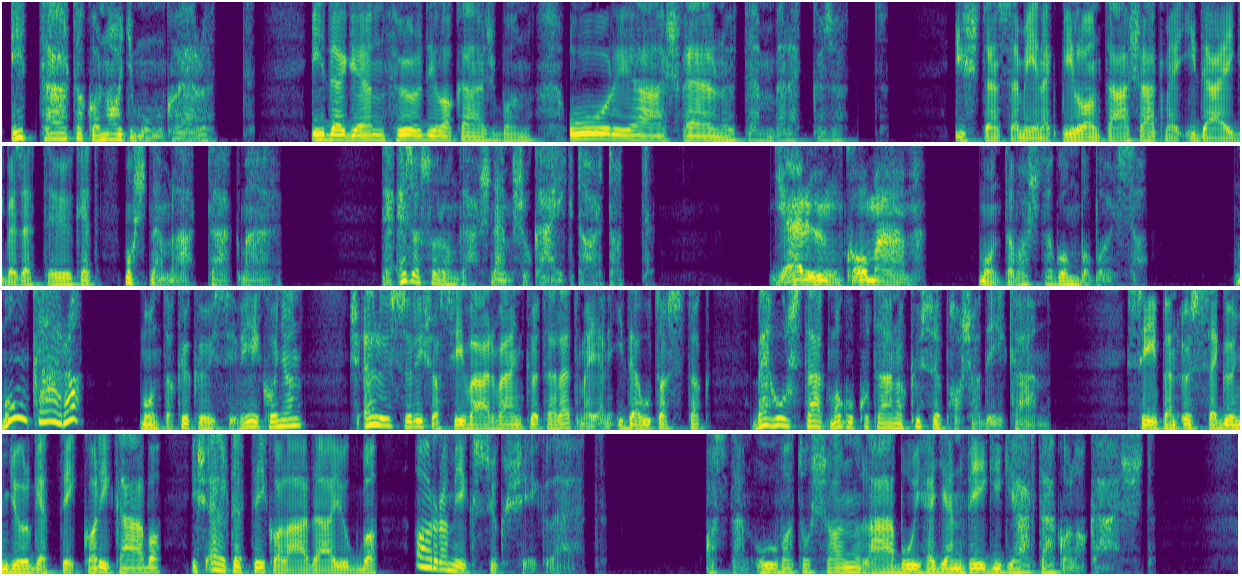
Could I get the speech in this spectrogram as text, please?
Itt álltak a nagy munka előtt, idegen földi lakásban, óriás felnőtt emberek között. Isten szemének pillantását, mely idáig vezette őket, most nem látták már. De ez a szorongás nem sokáig tartott. Gyerünk, komám, mondta vastagon bobolysza. Munkára? mondta kökölyszi vékonyan, és először is a szivárvány kötelet, melyen ideutaztak, behúzták maguk után a küszöb hasadékán. Szépen összegöngyölgették karikába, és eltették a ládájukba, arra még szükség lehet. Aztán óvatosan, lábújhegyen végigjárták a lakást.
